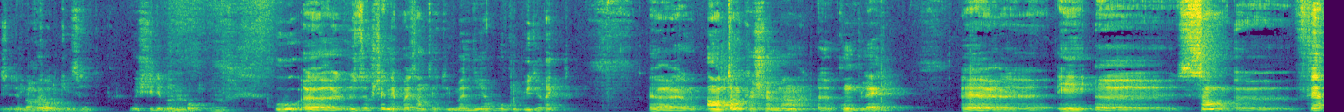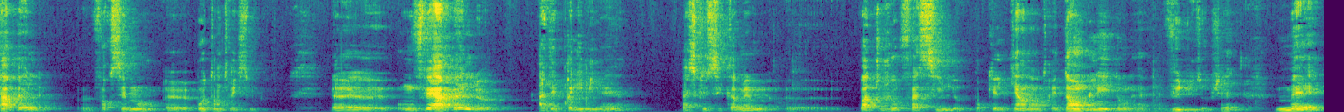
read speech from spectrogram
chez les Bonpo. Oui, chez les Bonpo. Mmh où euh, le Dzogchen est présenté d'une manière beaucoup plus directe, euh, en tant que chemin euh, complet euh, et euh, sans euh, faire appel forcément au tantrisme. on fait appel à des préliminaires, parce que c'est quand même pas toujours facile pour quelqu'un d'entrer d'emblée dans la vue du Dzogchen, mais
